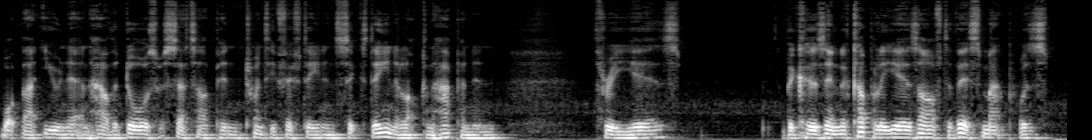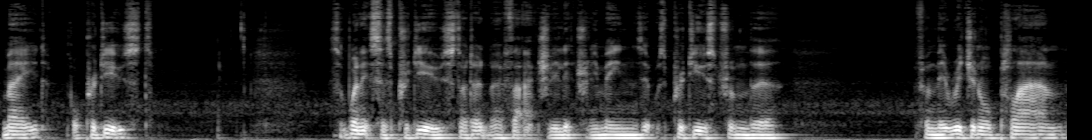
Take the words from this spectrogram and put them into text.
what that unit and how the doors were set up in 2015 and 16. A lot can happen in three years. Because in a couple of years after this map was made or produced, so when it says produced, I don't know if that actually literally means it was produced from the from the original plan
